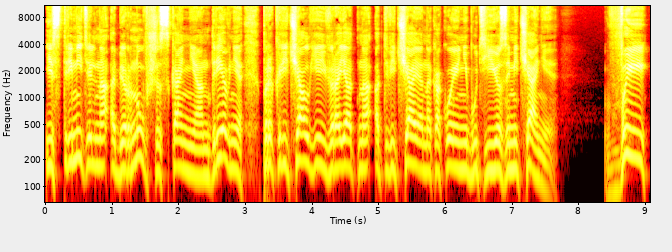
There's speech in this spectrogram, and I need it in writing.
и, стремительно обернувшись к Анне Андреевне, прокричал ей, вероятно, отвечая на какое-нибудь ее замечание. «Вы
